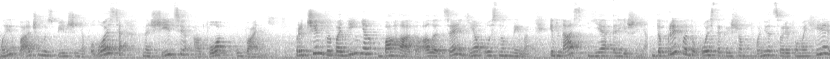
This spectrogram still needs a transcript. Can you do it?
ми бачимо збільшення волосся на щіці або у ванні. Причин випадіння багато, але це є основними. І в нас є рішення. До прикладу, ось такий шампунь від Sorry for My Hair,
